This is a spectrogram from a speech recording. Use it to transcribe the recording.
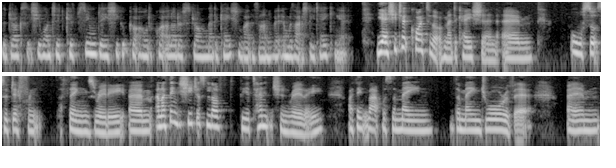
the drugs that she wanted? Because presumably she got hold of quite a lot of strong medication by the sound of it and was actually taking it. Yeah, she took quite a lot of medication, um, all sorts of different things, really. Um, and I think she just loved the attention. Really, I think that was the main the main draw of it. Um,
